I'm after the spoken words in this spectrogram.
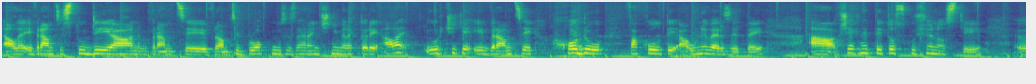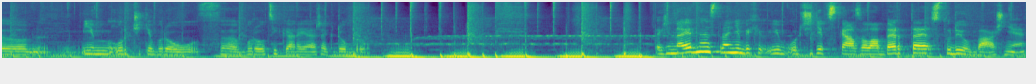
ale i v rámci studia, v rámci, v rámci bloků se zahraničními lektory, ale určitě i v rámci chodu fakulty a univerzity. A všechny tyto zkušenosti eh, jim určitě budou v budoucí kariéře k dobru. Takže na jedné straně bych jim určitě vzkázala, berte studium vážně,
